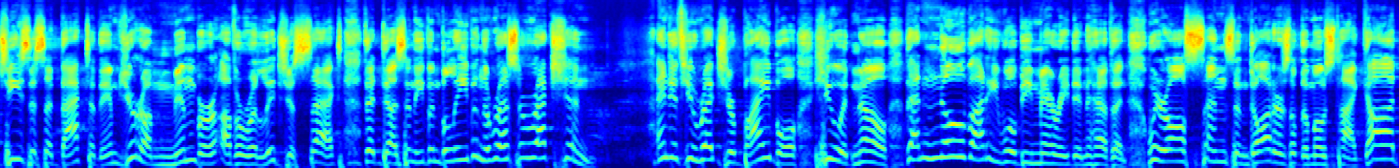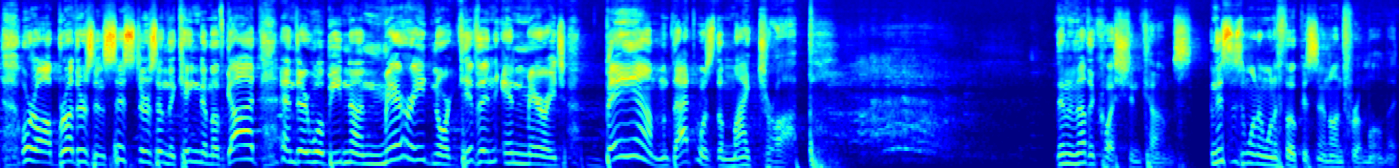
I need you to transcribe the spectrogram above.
Jesus said back to them, You're a member of a religious sect that doesn't even believe in the resurrection. And if you read your Bible, you would know that nobody will be married in heaven. We're all sons and daughters of the Most High God. We're all brothers and sisters in the kingdom of God, and there will be none married nor given in marriage. Bam! That was the mic drop. Then another question comes, and this is the one I want to focus in on for a moment.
